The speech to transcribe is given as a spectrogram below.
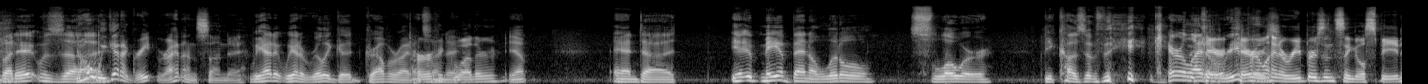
but it was uh No, we got a great ride on Sunday. we had a, we had a really good gravel ride on Perfect weather. Yep. And uh it may have been a little slower because of the Carolina Car- Reapers. Carolina Reapers and single speed.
